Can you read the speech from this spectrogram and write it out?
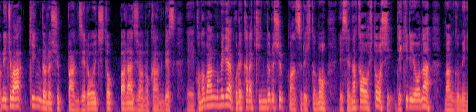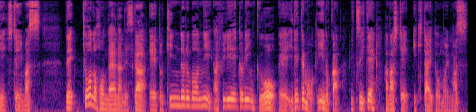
こんにちは。Kindle 出版01突破ラジオの缶です、えー、この番組ではこれから Kindle 出版する人の背中を一押しできるような番組にしています。で、今日の本題なんですが、えっ、ー、と、Kindle 本にアフィリエイトリンクを、えー、入れてもいいのかについて話していきたいと思います。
